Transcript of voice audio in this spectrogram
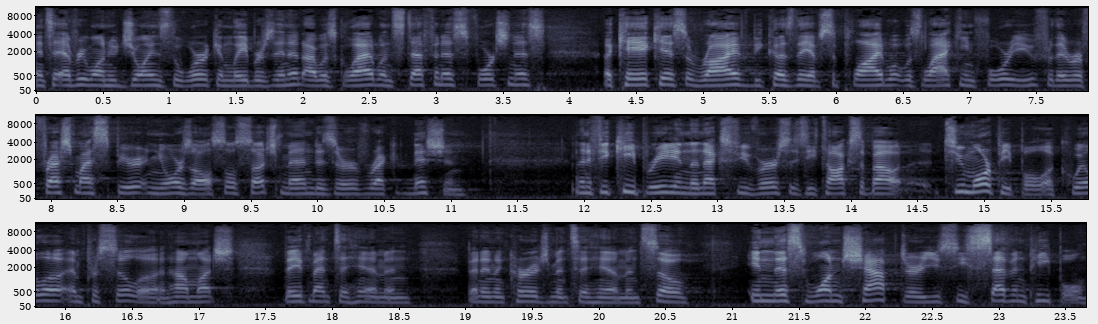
and to everyone who joins the work and labors in it. I was glad when Stephanas, Fortunus, Achaicus arrived because they have supplied what was lacking for you, for they refreshed my spirit and yours also. Such men deserve recognition. And then, if you keep reading the next few verses, he talks about two more people, Aquila and Priscilla, and how much they've meant to him and been an encouragement to him. And so, in this one chapter, you see seven people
